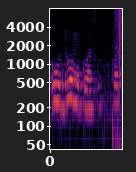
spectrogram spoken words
у другому класі. класі.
